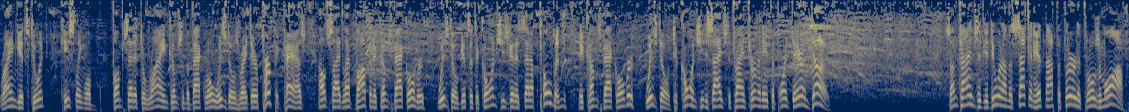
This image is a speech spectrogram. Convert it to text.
Ryan gets to it. Kiesling will bump set it to Ryan. Comes from the back row. Wisdo's right there. Perfect pass. Outside left Boffin. It comes back over. Wisdo gets it to Cohen. She's going to set up Tobin. It comes back over. Wisdo to Cohen. She decides to try and terminate the point there and does. Sometimes if you do it on the second hit, not the third, it throws them off.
